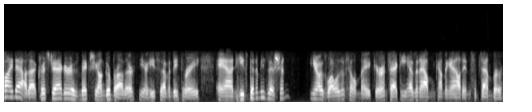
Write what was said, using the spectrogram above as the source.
We're going to find out. Uh, Chris Jagger is Mick's younger brother. You know, he's 73, and he's been a musician, you know, as well as a filmmaker. In fact, he has an album coming out in September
